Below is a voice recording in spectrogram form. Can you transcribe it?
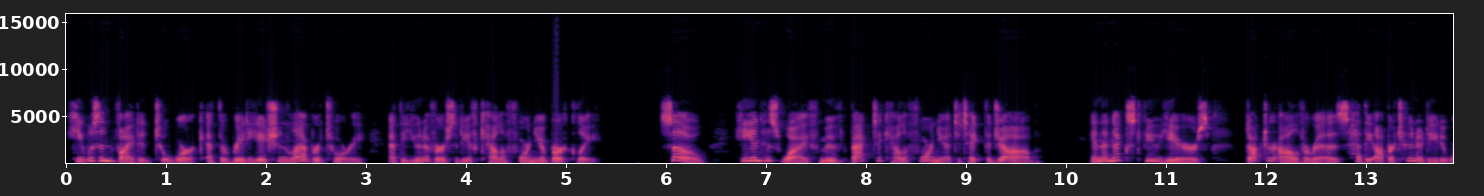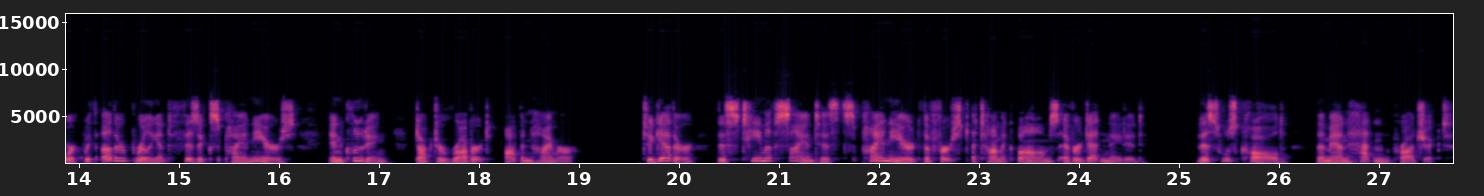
He was invited to work at the radiation laboratory at the University of California, Berkeley. So, he and his wife moved back to California to take the job. In the next few years, Dr. Alvarez had the opportunity to work with other brilliant physics pioneers including Dr. Robert Oppenheimer. Together, this team of scientists pioneered the first atomic bombs ever detonated. This was called the Manhattan Project.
